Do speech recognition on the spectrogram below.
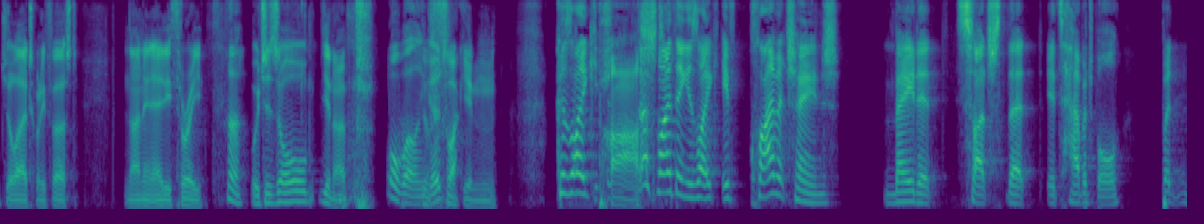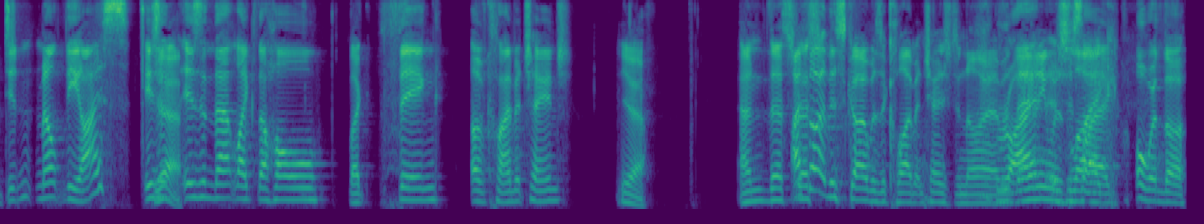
July 21st, 1983, Huh. which is all, you know, All well and the good. fucking Because like Past. that's my thing is like if climate change made it such that it's habitable but didn't melt the ice, isn't Yeah. isn't that like the whole like, thing of climate change? yeah. And that's, I that's thought this guy was a climate change denier. But right? Then he It's was just like, oh, in the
